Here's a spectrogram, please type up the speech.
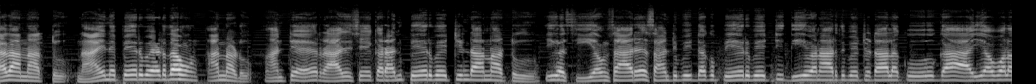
నా కదా అన్నట్టు నాయన పేరు పెడదాం అన్నాడు. అంటే రాజశేఖర్ అని పేరు పెట్టిండు అన్నట్టు. ఇక సీఎం సారే సంటి బిడ్డకు పేరు పెట్టి దీవనార్తి పెట్టడాలకు గా అయ్యవ్వల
